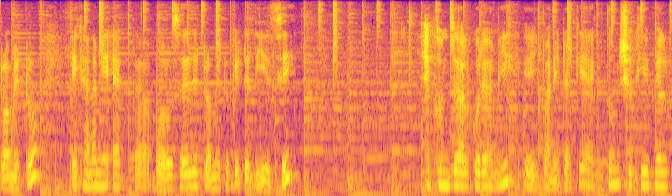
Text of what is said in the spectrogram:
টমেটো। এখানে আমি একটা বড় সাইজের টমেটো কেটে দিয়েছি। এখন জাল করে আমি এই পানিটাকে একদম শুকিয়ে ফেলব।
